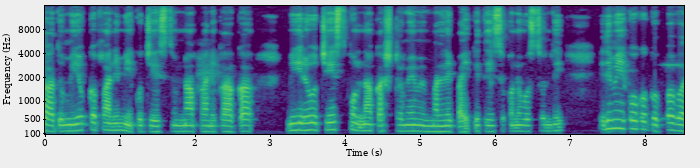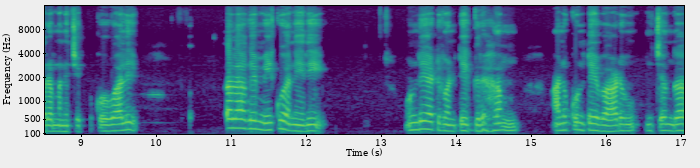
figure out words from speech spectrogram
కాదు మీ యొక్క పని మీకు చేస్తున్న పని కాక మీరు చేసుకున్న కష్టమే మిమ్మల్ని పైకి తీసుకొని వస్తుంది. ఇది మీకు ఒక గొప్ప వరం అని చెప్పుకోవాలి. అలాగే మీకు అనేది ఉండే అటువంటి గ్రహం అనుకుంటే వాడు నిజంగా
